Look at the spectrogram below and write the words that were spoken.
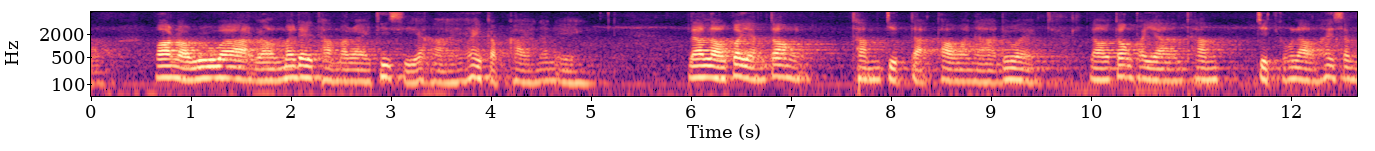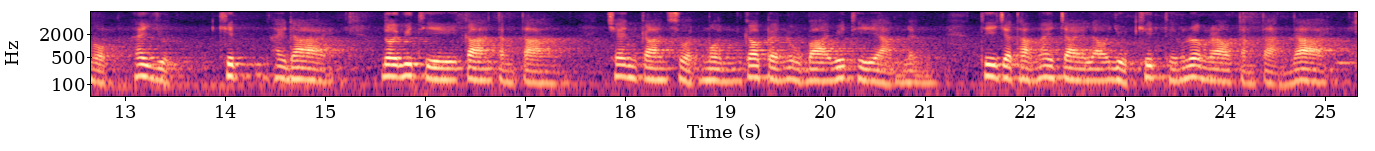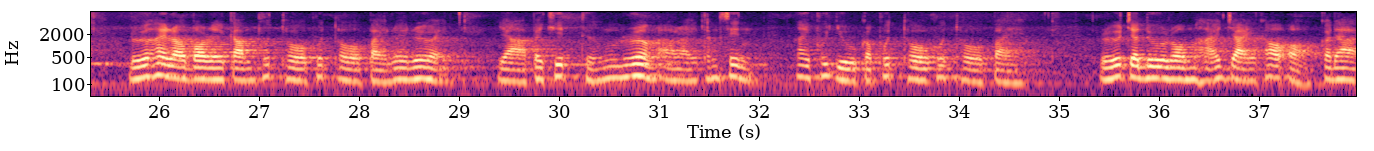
เพราะเรารู้ว่าเราไม่ได้ทำอะไรที่เสียหายให้กับใครนั่นเอง แล้วเราก็ยังต้องทำจิตตภาวนาด้วย เราต้องพยายามทำจิตของเราให้สงบให้หยุดคิดให้ได้โดยวิธีการต่างๆ เช่นการสวดมนต์ก็เป็นอุบายวิธีอย่างหนึ่ง ที่จะทำให้ใจเราหยุดคิดถึงเรื่องราวต่างๆได้ หรือให้เราบริกรรมพุทโธพุทโธไปเรื่อยๆ อย่าไปคิดถึงเรื่องอะไรทั้งสิ้น ให้พุทอยู่กับพุทโธพุทโธไป หรือจะดูลมหายใจเข้าออกก็ได้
